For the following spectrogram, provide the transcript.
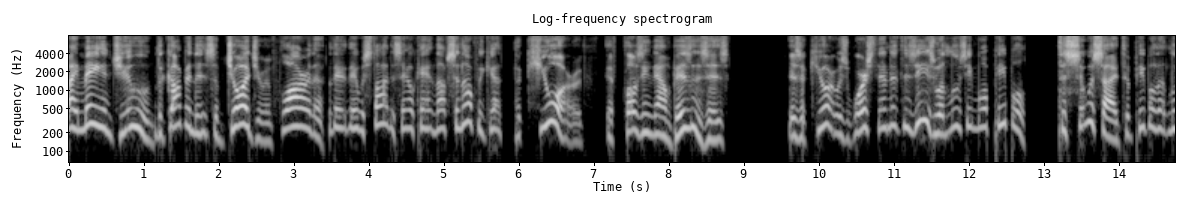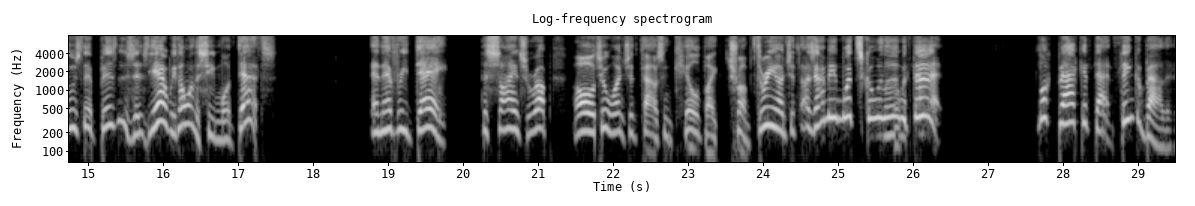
by May and June, the governors of Georgia and Florida, they, they were starting to say, okay, enough's enough. We got the cure. If, closing down businesses is a cure, it was worse than the disease. We're losing more people to suicide, to people that lose their businesses. Yeah, we don't want to see more deaths. And every day, the signs are up. Oh, 200,000 killed by Trump, 300,000. I mean, what's going on with that? Look back at that. Think about it.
